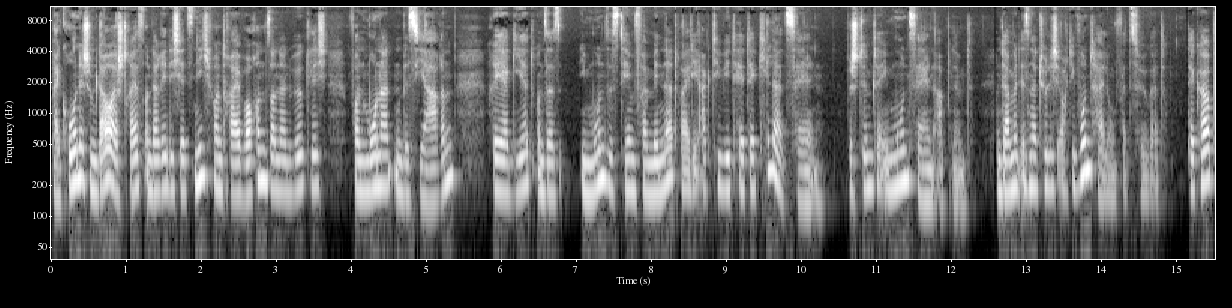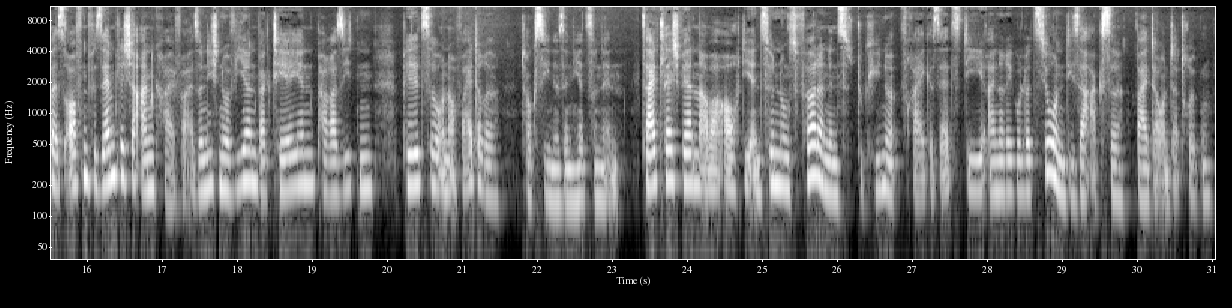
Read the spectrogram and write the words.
Bei chronischem Dauerstress, und da rede ich jetzt nicht von drei Wochen, sondern wirklich von Monaten bis Jahren, reagiert unser Immunsystem vermindert, weil die Aktivität der Killerzellen, bestimmter Immunzellen abnimmt. Und damit ist natürlich auch die Wundheilung verzögert. Der Körper ist offen für sämtliche Angreifer, also nicht nur Viren, Bakterien, Parasiten, Pilze und auch weitere Toxine sind hier zu nennen. Zeitgleich werden aber auch die entzündungsfördernden Zytokine freigesetzt, die eine Regulation dieser Achse weiter unterdrücken.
